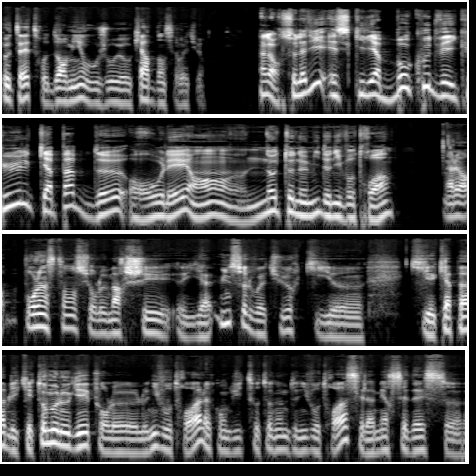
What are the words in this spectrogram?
peut-être dormir ou jouer aux cartes dans sa voiture. Alors, cela dit, est-ce qu'il y a beaucoup de véhicules capables de rouler en autonomie de niveau 3 alors, pour l'instant, sur le marché, il y a une seule voiture qui, euh, qui est capable et qui est homologuée pour le, niveau 3, la conduite autonome de niveau 3, c'est la Mercedes euh,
